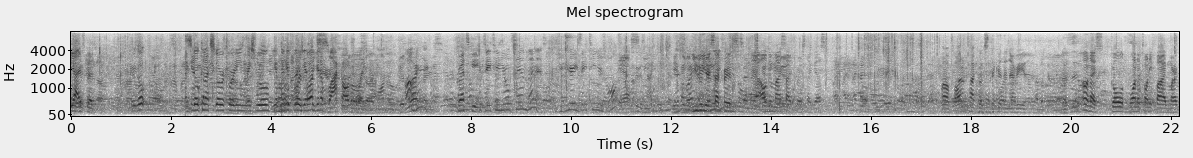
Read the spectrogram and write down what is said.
Wait, Yeah, it's good. Here we go. Let's go Canucks go recording race rule. You have to get, Floors you have to box. get a black auto like Mondo. Oh, Gretzky. It's 18 year old Sam Bennett. Did you hear he's 18 years old? Yes. You do your side first. Yeah, I'll do my side first, I guess. Wow, bottom pack looks thicker than every. Uh, Does it? Oh, nice. Gold 1 to 25, Mark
